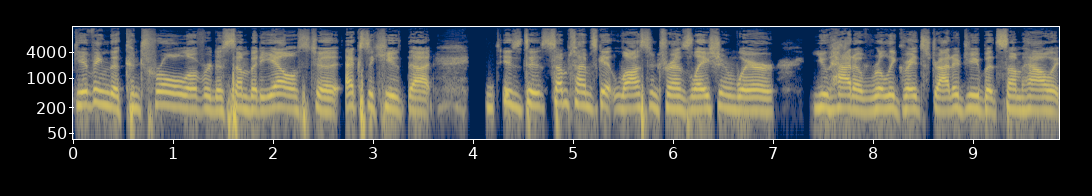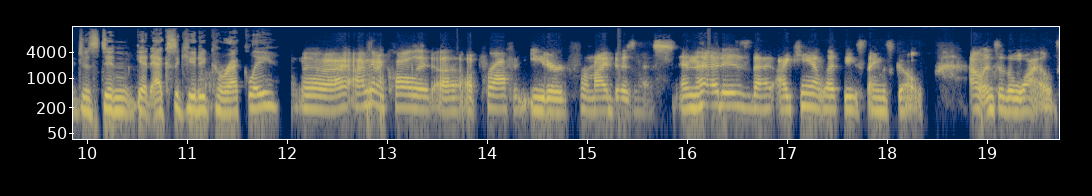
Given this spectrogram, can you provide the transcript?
giving the control over to somebody else to execute that. Is to sometimes get lost in translation where you had a really great strategy, but somehow it just didn't get executed correctly? Uh, I, am going to call it a, a, profit eater for my business. And that is that I can't let these things go out into the wild.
